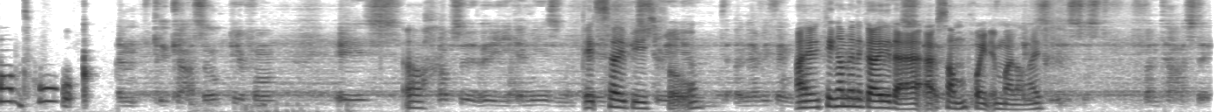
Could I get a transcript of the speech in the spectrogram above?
can't talk. Um, the castle, Pierrefonds, is Oh. absolutely amazing. It's so beautiful. And, and everything. I think I'm going to go there at some point in my life. it's just fantastic.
